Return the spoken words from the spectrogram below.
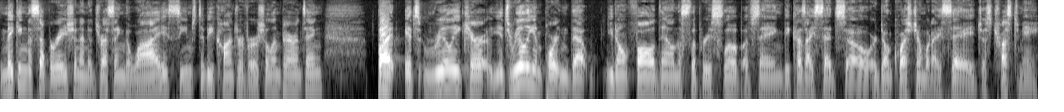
making the separation and addressing the why seems to be controversial in parenting. But it's really care it's really important that you don't fall down the slippery slope of saying because I said so or don't question what I say, just trust me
